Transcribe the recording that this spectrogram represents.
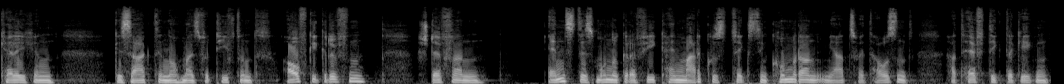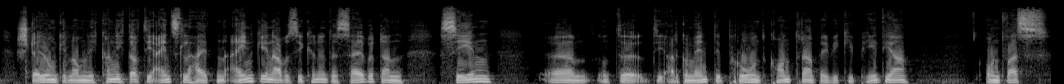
Kellichen Gesagte nochmals vertieft und aufgegriffen. Stefan Enstes Monographie Kein Markus-Text in Qumran im Jahr 2000 hat heftig dagegen Stellung genommen. Ich kann nicht auf die Einzelheiten eingehen, aber Sie können das selber dann sehen äh, unter die Argumente pro und contra bei Wikipedia und was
